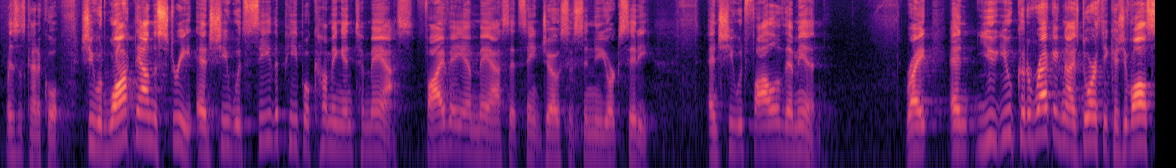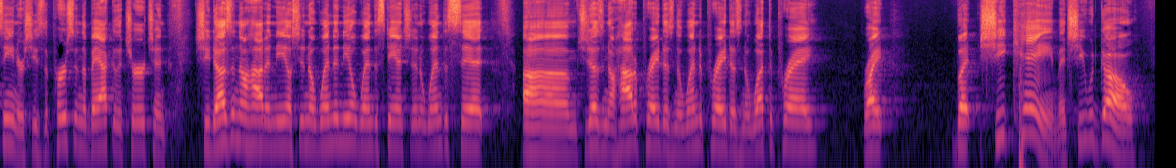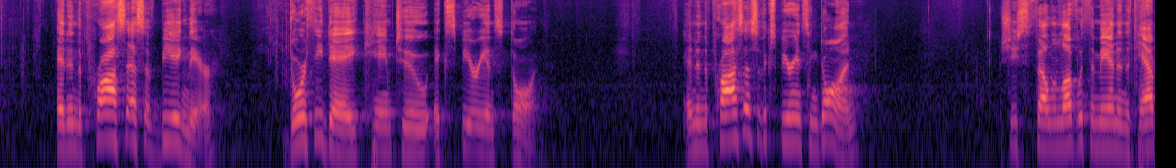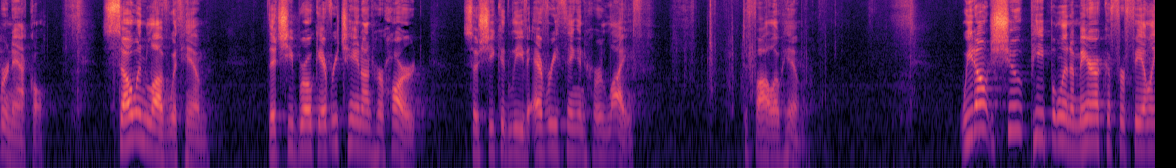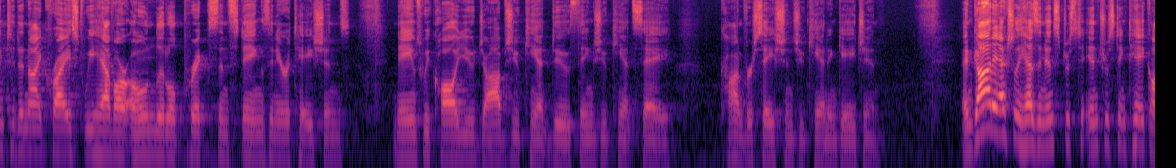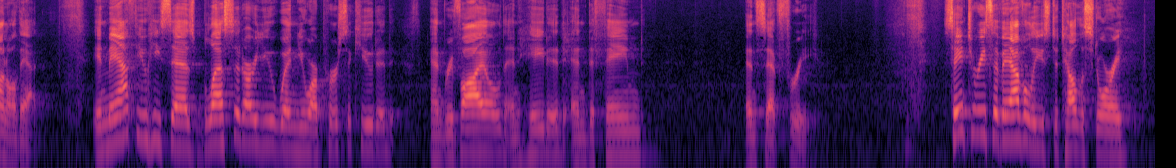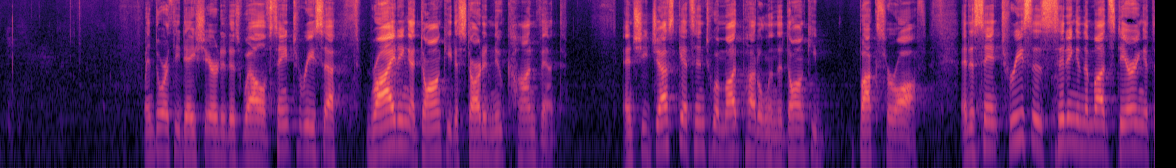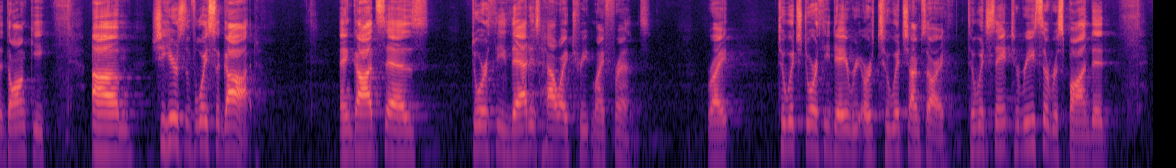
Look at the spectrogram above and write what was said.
This is kind of cool. She would walk down the street and she would see the people coming into Mass, 5 a.m. Mass at St. Joseph's in New York City. And she would follow them in, right? And you, you could have recognized Dorothy because you've all seen her. She's the person in the back of the church and she doesn't know how to kneel. She doesn't know when to kneel, when to stand. She doesn't know when to sit. Um, she doesn't know how to pray, doesn't know when to pray, doesn't know what to pray, right? But she came and she would go, and in the process of being there, Dorothy Day came to experience dawn. And in the process of experiencing dawn, she fell in love with the man in the tabernacle, so in love with him that she broke every chain on her heart so she could leave everything in her life to follow him. We don't shoot people in America for failing to deny Christ. We have our own little pricks and stings and irritations. Names we call you, jobs you can't do, things you can't say, conversations you can't engage in. And God actually has an interest, interesting take on all that. In Matthew, he says, Blessed are you when you are persecuted and reviled and hated and defamed and set free. St. Teresa of Avila used to tell the story, and Dorothy Day shared it as well, of St. Teresa riding a donkey to start a new convent. And she just gets into a mud puddle, and the donkey bucks her off. And as St. Teresa's sitting in the mud staring at the donkey, um, she hears the voice of God. And God says, Dorothy, that is how I treat my friends, right? To which Dorothy Day, or to which, I'm sorry, to which St. Teresa responded,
